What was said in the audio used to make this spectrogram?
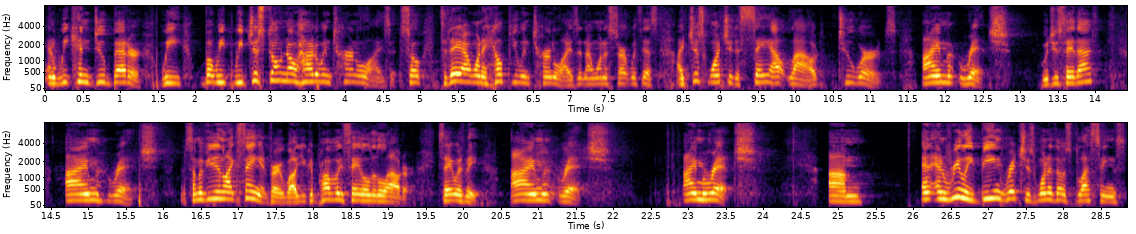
and we can do better. We, but we, we just don't know how to internalize it. So today I want to help you internalize it, and I want to start with this. I just want you to say out loud two words I'm rich. Would you say that? I'm rich. Now, some of you didn't like saying it very well. You could probably say it a little louder. Say it with me I'm rich. I'm rich. Um, And, and really, being rich is one of those blessings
